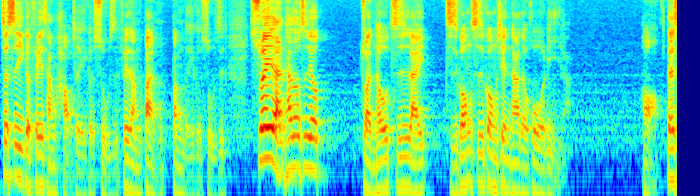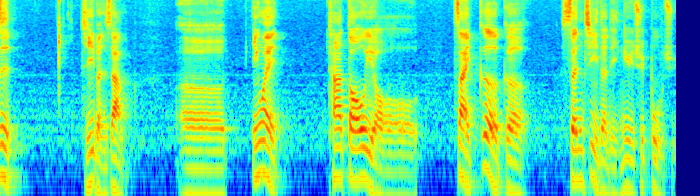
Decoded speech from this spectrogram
这是一个非常好的一个数字，非常棒棒的一个数字。虽然它都是用转投资来。子公司贡献它的获利啦，好，但是基本上，呃，因为它都有在各个生计的领域去布局，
